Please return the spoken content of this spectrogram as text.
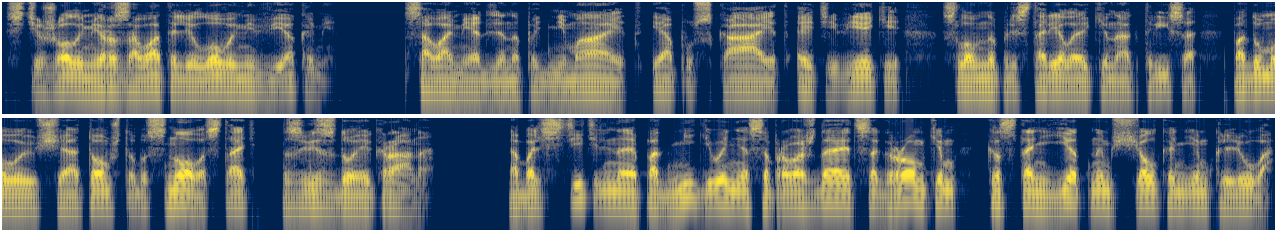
с тяжелыми розовато-лиловыми веками. Сова медленно поднимает и опускает эти веки, словно престарелая киноактриса, подумывающая о том, чтобы снова стать звездой экрана. Обольстительное подмигивание сопровождается громким кастаньетным щелканьем клюва.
